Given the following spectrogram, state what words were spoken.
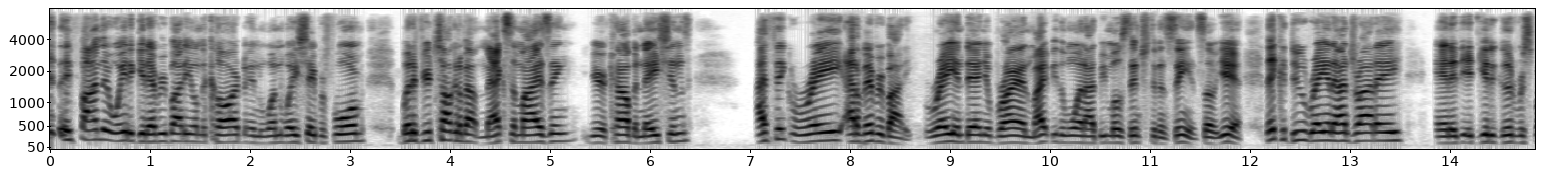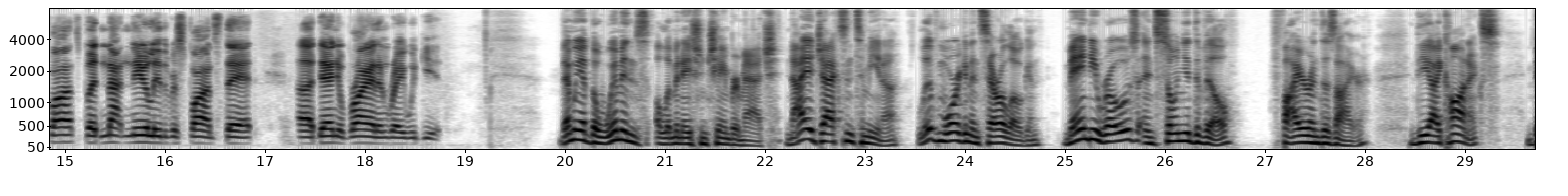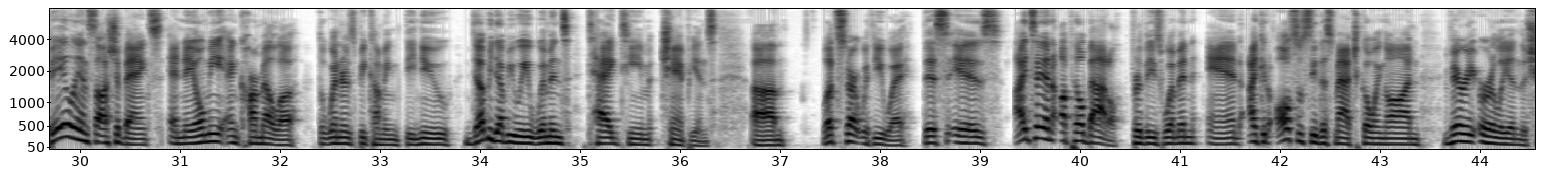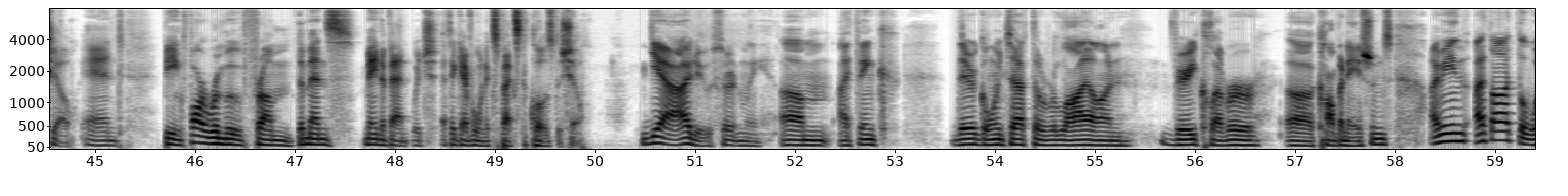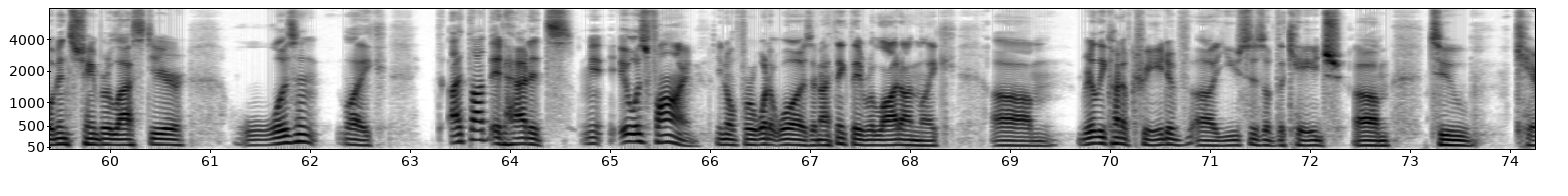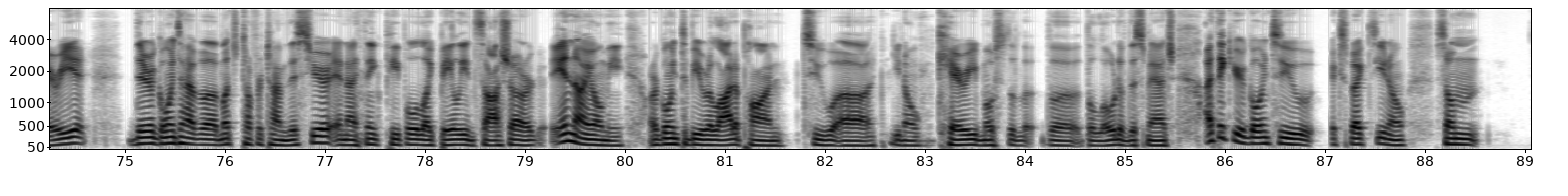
they find their way to get everybody on the card in one way, shape, or form. But if you're talking about maximizing your combinations, I think Rey, out of everybody, Rey and Daniel Bryan might be the one I'd be most interested in seeing. So yeah, they could do Rey and Andrade, and it, would get a good response, but not nearly the response that uh, Daniel Bryan and Rey would get. Then we have the women's elimination chamber match: Nia Jackson, Tamina, Liv Morgan and Sarah Logan, Mandy Rose and Sonya Deville, Fire and Desire, the Iconics, Bayley and Sasha Banks, and Naomi and Carmella, the winners becoming the new WWE Women's Tag Team Champions. Um, let's start with Wai. This is, I'd say, an uphill battle for these women, and I could also see this match going on very early in the show and being far removed from the men's main event, which I think everyone expects to close the show. Yeah, I do, certainly. Um, I think they're going to have to rely on very clever uh, combinations. I mean, I thought the women's chamber last year wasn't like I thought it had its it was fine, you know, for what it was, and I think they relied on like um, really kind of creative uh, uses of the cage um, to carry it. They're going to have a much tougher time this year, and I think people like Bayley and Sasha are, and Naomi are going to be relied upon to uh, you know carry most of the, the the load of this match. I think you're going to expect you know some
